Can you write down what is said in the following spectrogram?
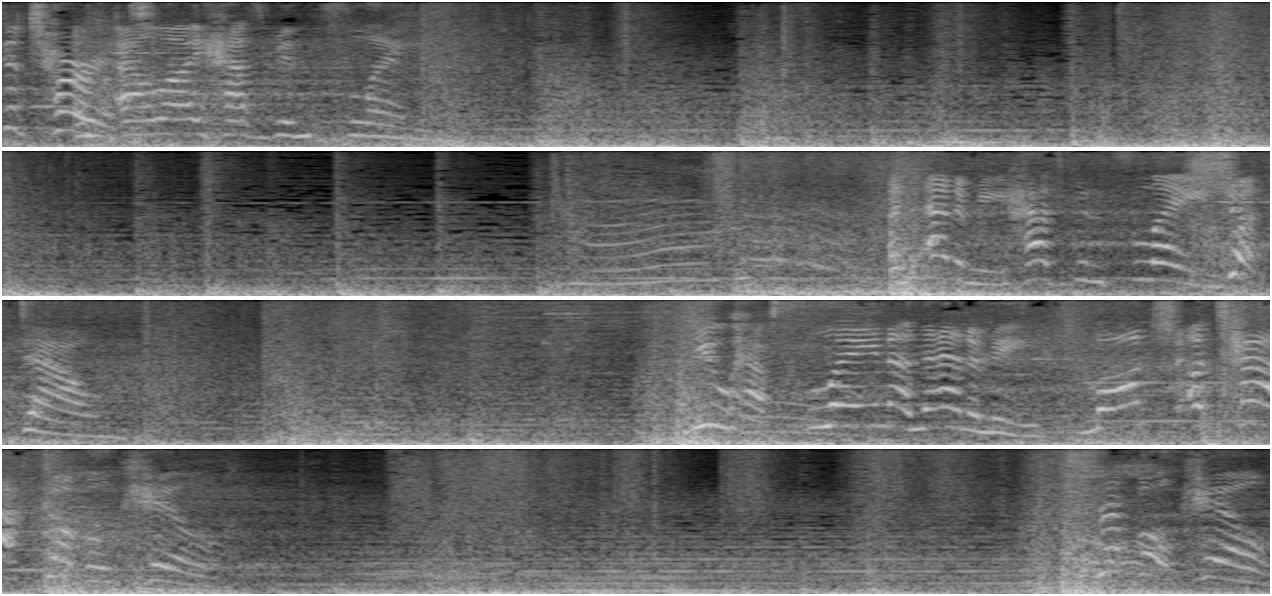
a turret. An ally has been slain. An enemy has been slain. Shut down. You have slain an enemy. Launch attack. Double kill. Triple kill.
